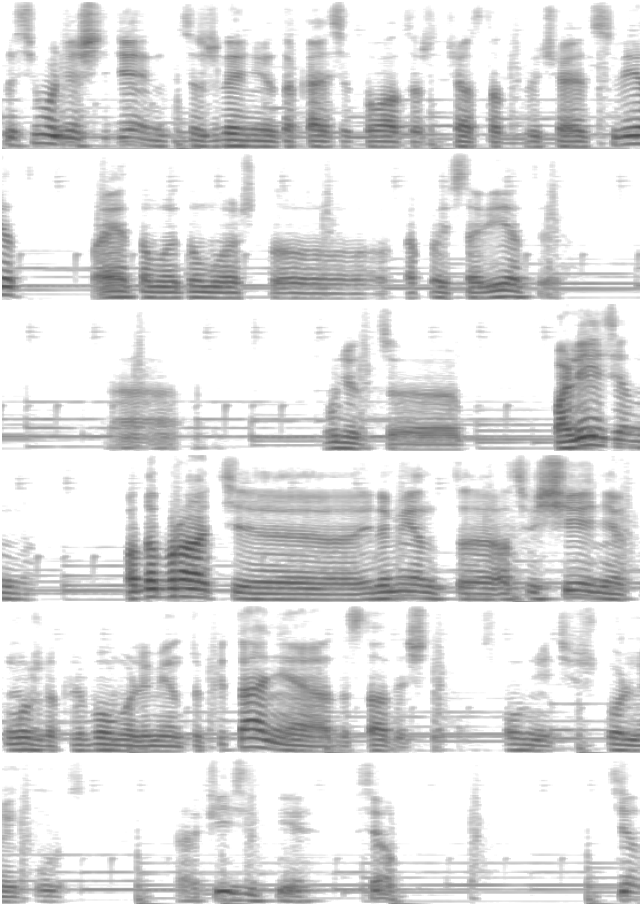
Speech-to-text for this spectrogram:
На сегодняшний день, к сожалению, такая ситуация, что часто отключают свет, поэтому я думаю, что такой совет э, будет э, полезен. Подобрать э, элемент э, освещения можно к любому элементу питания, достаточно вспомнить школьный курс э, физики. Все. Всем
